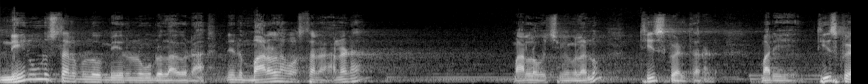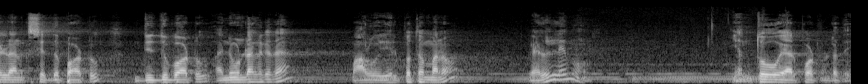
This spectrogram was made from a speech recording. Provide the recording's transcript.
నేనుండు స్థలంలో మీరు ఉండులాగున. నేను మరలా వస్తాను అనడా? మరలా వచ్చి మిమ్మల్ని తీసుకువెళ్తానండి. మరి తీసుకువెళ్ళడానికి సిద్ధపాటు దిద్దుబాటు అన్నీ ఉండాలి కదా? మాలో వెళ్ళిపోతాం మనం. వెళ్ళలేము. ఎంతో ఏర్పాటు ఉంటుంది.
